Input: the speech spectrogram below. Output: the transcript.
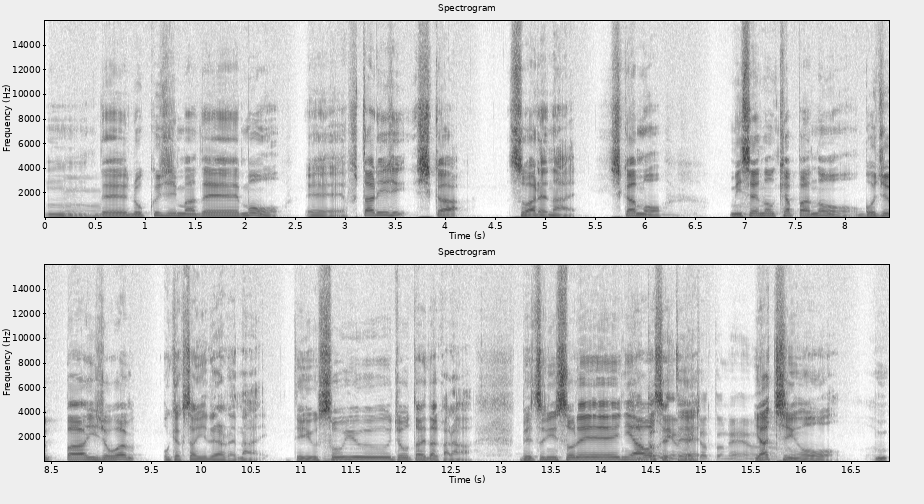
うん。で6時までも、え2人しか座れない。しかも店のキャパの50%以上はお客さん入れられない。っていうそういう状態だから別にそれに合わせて家賃をん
